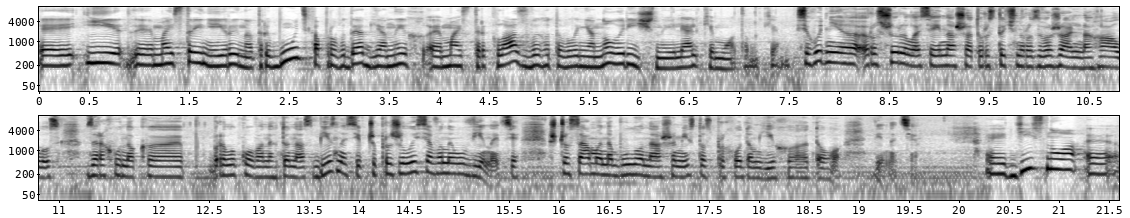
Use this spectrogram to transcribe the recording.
Е, І е, майстриня Ірина Трибунська проведе для них е, майстер-клас виготовлення новорічної ляльки-мотанки. Сьогодні розширилася і наша туристично-розважальна галузь за рахунок е, релокованих до нас бізнесів. Чи прожилися вони у Вінниці? Що саме набуло наше місто з приходом їх е, до Вінниці? Е, Дійсно, е,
